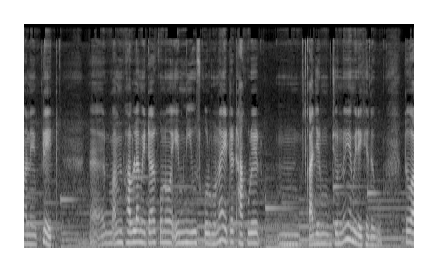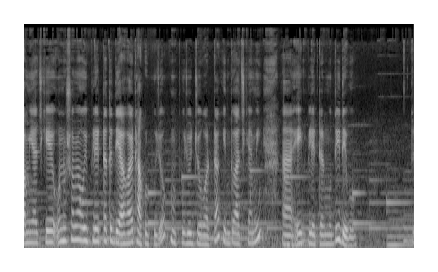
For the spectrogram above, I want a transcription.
মানে প্লেট আমি ভাবলাম এটার কোনো এমনি ইউজ করব না, এটা ঠাকুরের কাজের জন্যই আমি রেখে দেবো। তো আমি আজকে অন্য সময় ওই প্লেটটাতে দেওয়া হয় ঠাকুর পুজো পুজোর জোগাড়টা, কিন্তু আজকে আমি এই প্লেটটার মধ্যেই দেবো। তো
